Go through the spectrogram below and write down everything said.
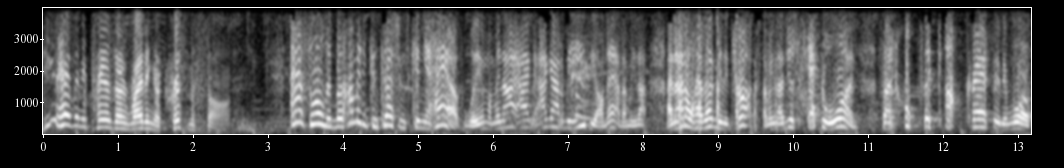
do you have any plans on writing a Christmas song? Absolutely, but how many concussions can you have, William? I mean, I I, I got to be easy on that. I mean, I, and I don't have that many trucks. I mean, I just had one, so I don't think I'll crash anymore.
